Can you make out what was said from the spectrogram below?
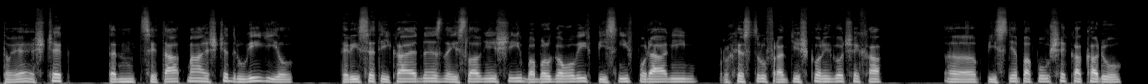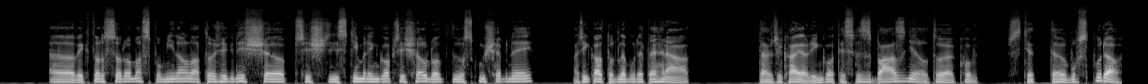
To je ještě, ten citát má ještě druhý díl, který se týká jedné z nejslavnějších bubblegumových písní v podání orchestru Františko Ringo Čecha, eh, písně Papouše Kakadu. Eh, Viktor Sodoma vzpomínal na to, že když eh, přiš, s tím Ringo přišel do, do zkušebny a říkal, tohle budete hrát, tak říká, Ringo, ty jsi zbláznil, to jako prostě to je ostuda.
